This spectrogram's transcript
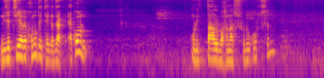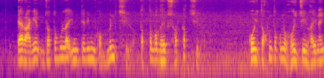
নিজের চেয়ারে ক্ষমতায় থেকে যাক। এখন উনি তাল বাহানা শুরু করছেন। এর আগে যতগুলো ইন্টারিম গভর্নমেন্ট ছিল, তত্ত্বাবধায়ক সরকার ছিল, কই তখন তো কোনো হইচই হয় নাই।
